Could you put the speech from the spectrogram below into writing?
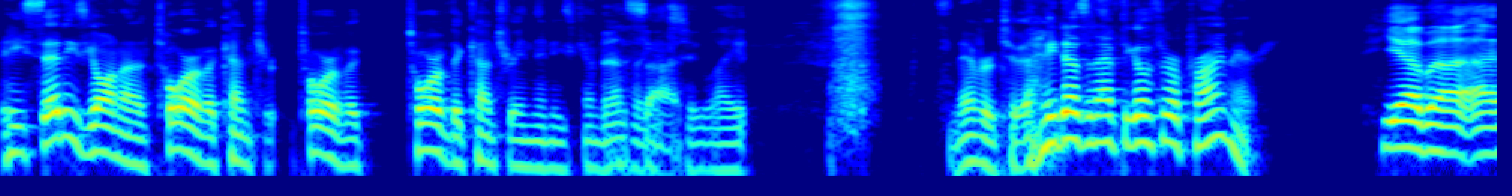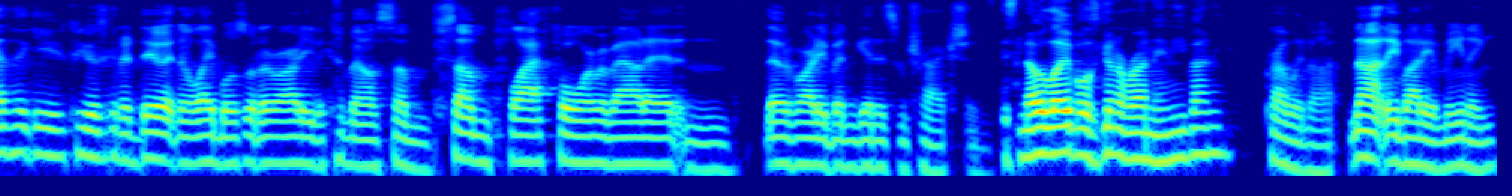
he said he's going on a tour of a country, tour of a tour of the country, and then he's going to decide. it's too late. It's never too. He doesn't have to go through a primary. Yeah, but I think if he was going to do it, and the labels would have already come out some some platform about it, and they would have already been getting some traction. Is no labels going to run anybody? Probably not. Not anybody of meaning.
